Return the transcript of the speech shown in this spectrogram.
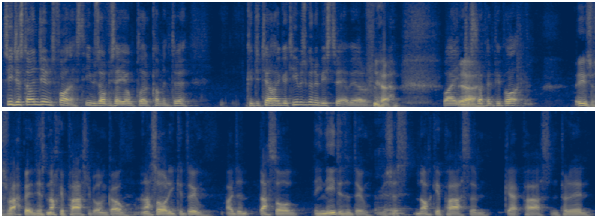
See, just on James Forrest, he was obviously a young player coming through. Could you tell how good he was going to be straight away, or Yeah. why just Yeah. ripping people up? He's just rapid, just knock it past people and go, and that's all he could do. I didn't. That's all he needed to do. It was just knock it past them, get past, and put it in.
